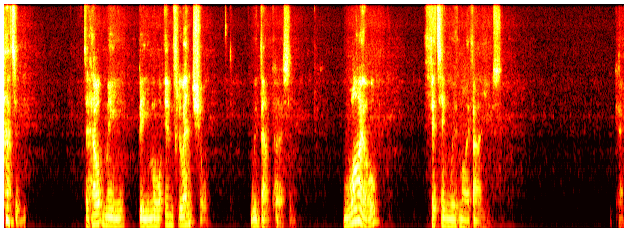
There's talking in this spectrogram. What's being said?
pattern to help me be more influential with that person while fitting with my values? Okay.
